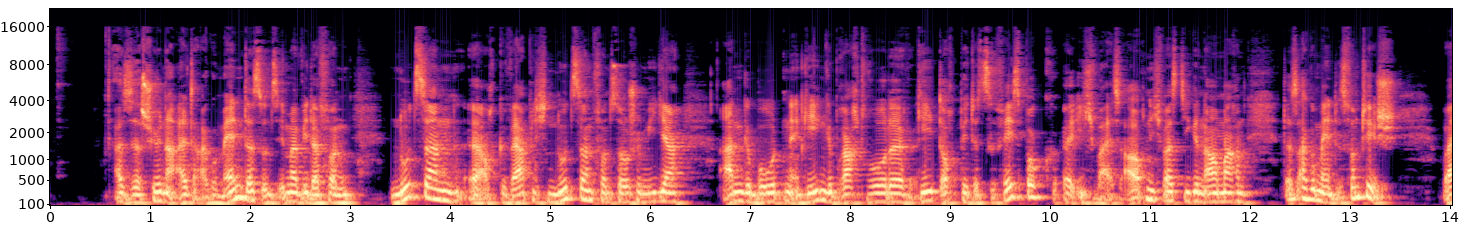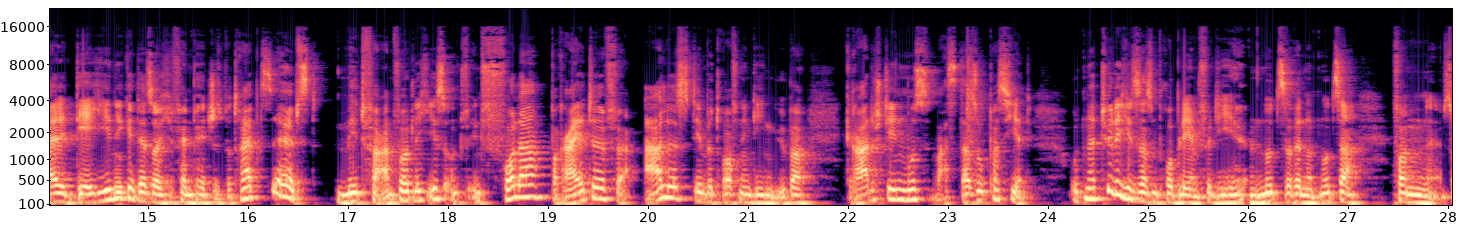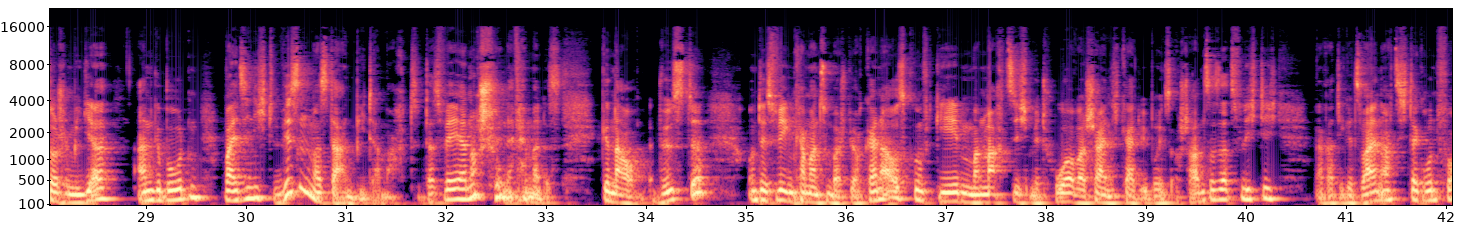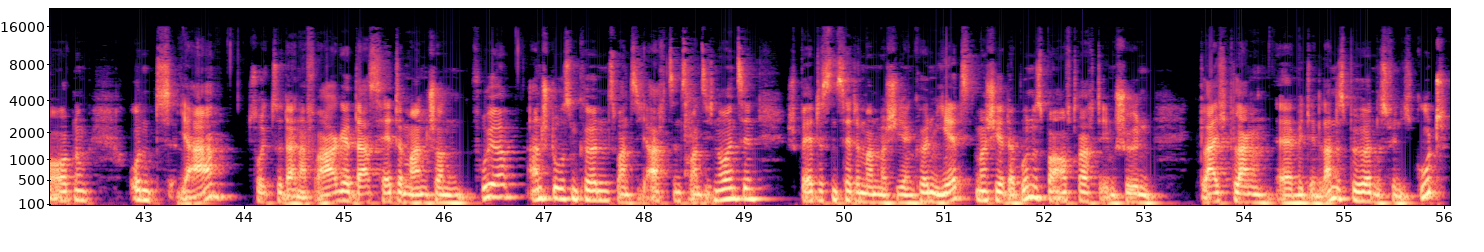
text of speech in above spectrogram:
Also das schöne alte Argument, das uns immer wieder von Nutzern, äh, auch gewerblichen Nutzern von Social Media Angeboten entgegengebracht wurde, geht doch bitte zu Facebook. Äh, ich weiß auch nicht, was die genau machen. Das Argument ist vom Tisch, weil derjenige, der solche Fanpages betreibt, selbst mitverantwortlich ist und in voller Breite für alles dem Betroffenen gegenüber gerade stehen muss, was da so passiert. Und natürlich ist das ein Problem für die Nutzerinnen und Nutzer von Social Media Angeboten, weil sie nicht wissen, was der Anbieter macht. Das wäre ja noch schöner, wenn man das genau wüsste. Und deswegen kann man zum Beispiel auch keine Auskunft geben. Man macht sich mit hoher Wahrscheinlichkeit übrigens auch schadensersatzpflichtig nach Artikel 82 der Grundverordnung. Und ja, zurück zu deiner Frage, das hätte man schon früher anstoßen können, 2018, 2019. Spätestens hätte man marschieren können. Jetzt marschiert der Bundesbeauftragte im schönen Gleichklang äh, mit den Landesbehörden. Das finde ich gut.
